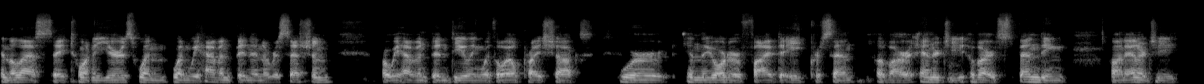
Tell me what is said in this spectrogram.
in the last say 20 years when when we haven't been in a recession or we haven't been dealing with oil price shocks, we're in the order of five to eight percent of our energy of our spending on energy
